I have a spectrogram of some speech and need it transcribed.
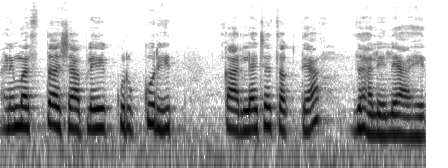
आणि मस्त अशा आपले कुरकुरीत कारल्याच्या चकत्या झालेल्या आहेत.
